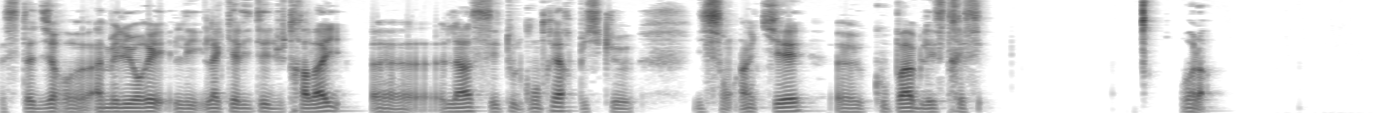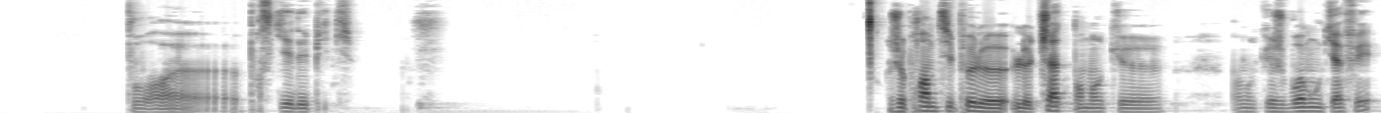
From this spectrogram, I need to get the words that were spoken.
c'est-à-dire euh, améliorer la qualité du travail là c'est tout le contraire puisque ils sont inquiets coupables et stressés. Voilà. Pour ce qui est des pics Je prends un petit peu le, chat pendant que, pendant que je bois mon café.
